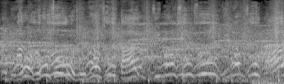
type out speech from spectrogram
สีม่วงสู้สู้สีม่วงสู้ตายสีม่วงสู้สู้สีม่วงสู้ตาย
